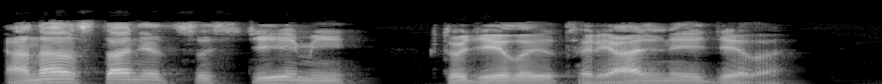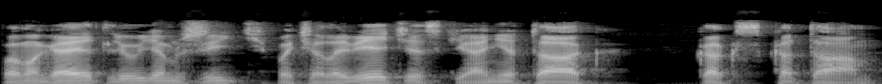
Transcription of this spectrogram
Она останется с теми, кто делает реальное дело, помогает людям жить по-человечески, а не так, как скотам.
